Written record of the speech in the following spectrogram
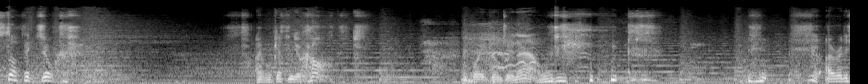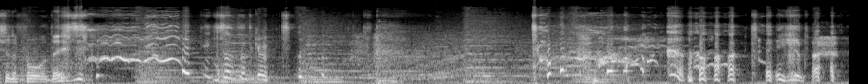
Stop it, Joker. I will get in your car. What are you gonna do now? I really should have thought of this. Something's going to... Take that.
